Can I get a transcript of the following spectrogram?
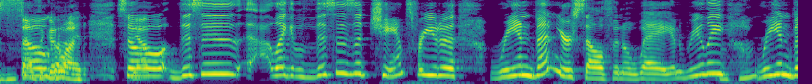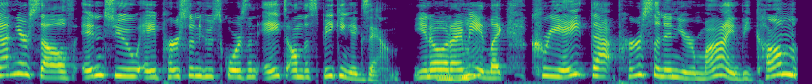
That's so a good, one. So this is like this is a chance for you to reinvent yourself in a way and really Mm-hmm. reinvent yourself into a person who scores an 8 on the speaking exam. You know what I Mhm. mean? Like create that person in your mind, become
